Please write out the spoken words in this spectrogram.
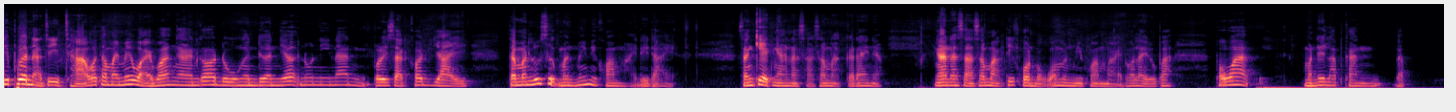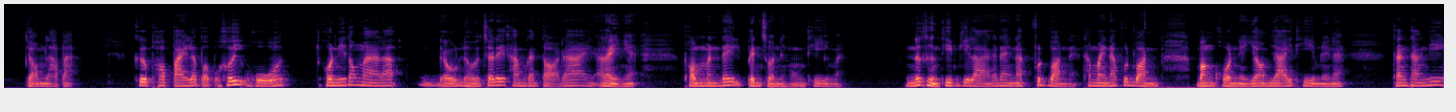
ที่เพื่อนอาจจะอิจฉาว่าทำไมไม่ไหวว่างานก็ดูเงินเดือนเยอะนู่นนี่นั่น บริษัทก็ใหญ่ แต่มันรู้สึกมันไม่มีความหมายใดๆ สังเกตงานอาสาสมัครก็ได้นะงานอาสาสมัครที่คนบอกว่ามันมีความหมายเพราะอะไรรู้ปะเพราะว่ามันได้รับการแบบยอมรับอะคือพอไปแล้วบอกเฮ้ยโหคนนี้ต้องมาแล้ว เดี๋ยวเดี๋ยวจะได้ทำกันต่อได้อะไรอย่างเงี้ยพอมันได้เป็นส่วนหนึ่งของทีมอะนึกถึงทีมกีฬาก็ได้นักฟุตบอลเนี่ยทำไมนักฟุตบอลบางคนเนี่ยยอมย้ายทีมเลยนะทั้งๆที่จ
